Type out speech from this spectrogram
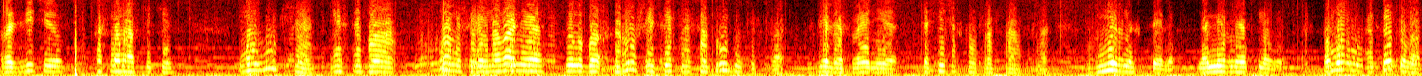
развитию космонавтики. Но лучше, если бы, кроме соревнования, было бы хорошее и сотрудничество в деле освоения космического пространства в мирных целях, на мирной основе. По-моему, от этого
